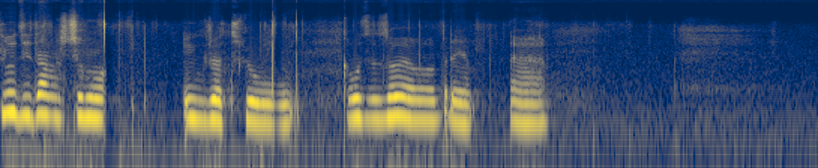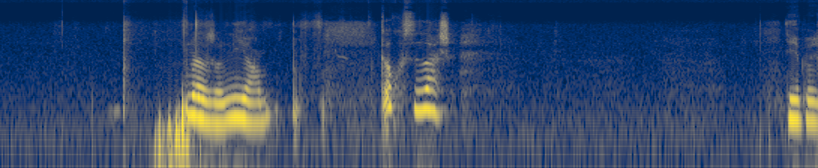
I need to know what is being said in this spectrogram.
ljudi, danas ćemo igrati u, kako se zove bre, e, ne znam, nija, kako se znaš, Nije baš,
